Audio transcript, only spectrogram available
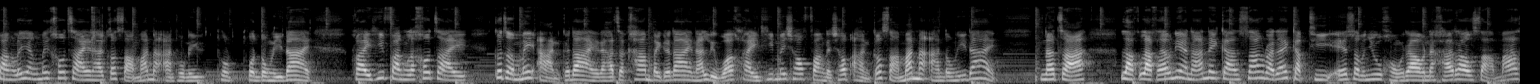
ฟังแล้วยังไม่เข้าใจนะคะ ก็สามารถมาอ่านตรงนี้ทวนทวนตรงนี้ได้ ใครที่ฟังแล้วเข้าใจก็จะไม่อ่านก็ได้นะคะ จะข้ามไปก็ได้นะหรือว่าใครที่ไม่ชอบฟังแต่ชอบอ่านก็สามารถมาอ่านตรงนี้ได้นะจ๊ะหลักๆแล้วเนี่ยนะในการสร้างรายได้กับ TS สมยูของเรานะคะ เราสามารถ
